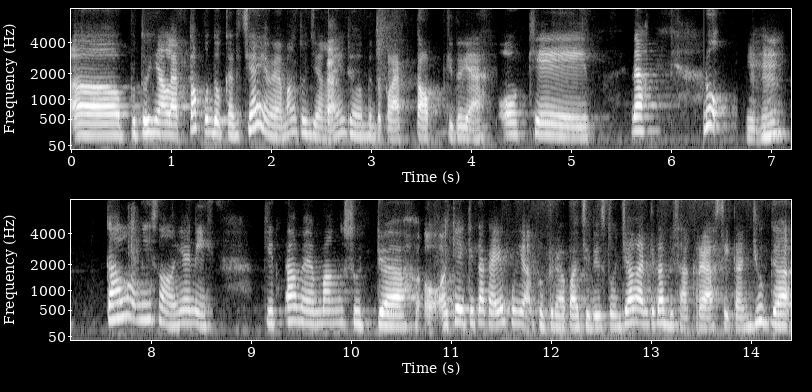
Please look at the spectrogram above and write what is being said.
uh, butuhnya laptop untuk kerja ya memang tunjangannya dalam bentuk laptop gitu ya. Oke. Okay. Nah, Nu, mm-hmm. kalau misalnya nih kita memang sudah oh, oke okay, kita kayaknya punya beberapa jenis tunjangan kita bisa kreasikan juga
